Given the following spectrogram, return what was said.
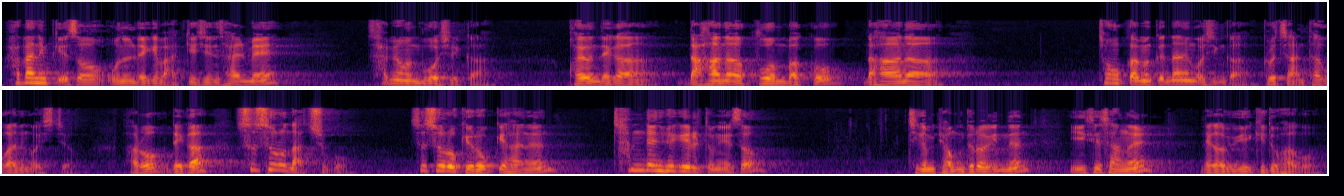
하나님께서 오늘 내게 맡기신 삶의 사명은 무엇일까? 과연 내가 나 하나 구원받고 나 하나 천국 가면 끝나는 것인가? 그렇지 않다고 하는 것이죠. 바로 내가 스스로 낮추고 스스로 괴롭게 하는 참된 회개를 통해서 지금 병들어 있는 이 세상을 내가 위해 기도하고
